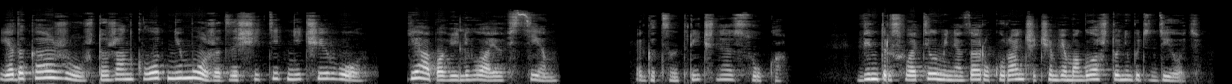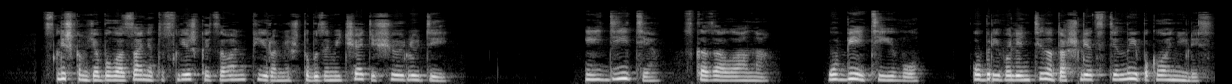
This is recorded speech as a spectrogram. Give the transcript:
Я докажу, что Жан-Клод не может защитить ничего. Я повелеваю всем. Эгоцентричная сука. Винтер схватил меня за руку раньше, чем я могла что-нибудь сделать. Слишком я была занята слежкой за вампирами, чтобы замечать еще и людей. «Идите», — сказала она, — «убейте его». Обри и Валентин отошли от стены и поклонились.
